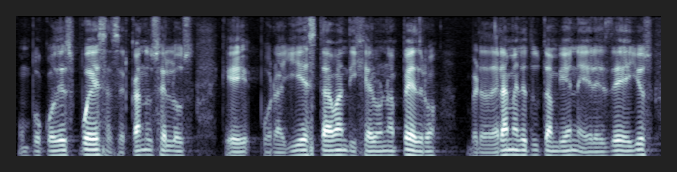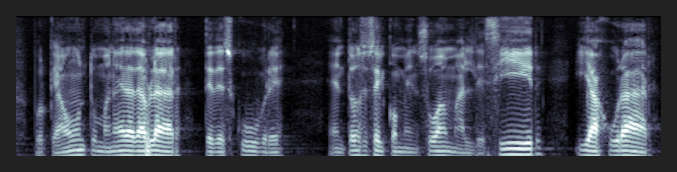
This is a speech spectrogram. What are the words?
Un poco después, acercándose los que por allí estaban, dijeron a Pedro, verdaderamente tú también eres de ellos, porque aún tu manera de hablar te descubre. Entonces él comenzó a maldecir y a jurar,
